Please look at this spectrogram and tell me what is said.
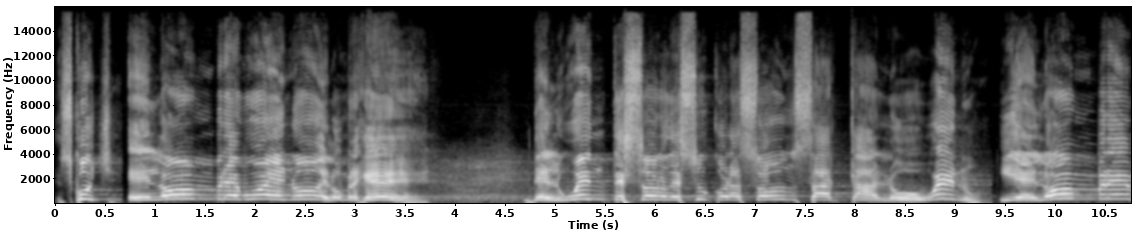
Escuche, el hombre bueno, el hombre que del buen tesoro de su corazón saca lo bueno. Y el hombre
